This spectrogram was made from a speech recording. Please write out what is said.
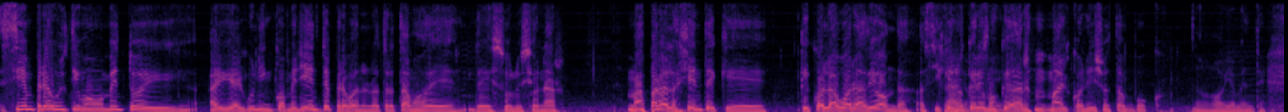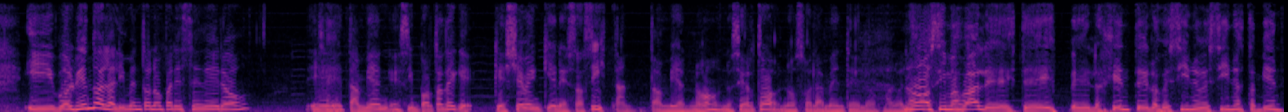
siempre a último momento hay, hay algún inconveniente, pero bueno, lo tratamos de, de solucionar. Más para la gente que, que colabora de onda, así que no queremos sí. quedar mal con ellos tampoco. No, obviamente. Y volviendo al alimento no perecedero, eh, Sí. también es importante que, que lleven quienes asistan también, ¿no? ¿No es cierto? No solamente los manualistas. No, sí, más vale, este, es, eh, la gente, los vecinos y vecinas también,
